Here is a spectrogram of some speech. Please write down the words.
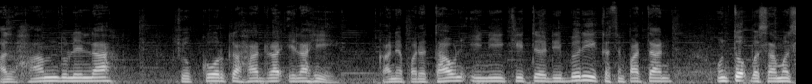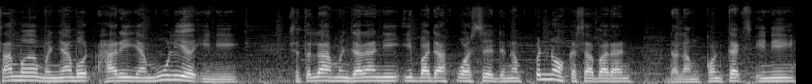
Alhamdulillah, syukur kehadrat ilahi kerana pada tahun ini kita diberi kesempatan untuk bersama-sama menyambut hari yang mulia ini setelah menjalani ibadah puasa dengan penuh kesabaran dalam konteks ini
